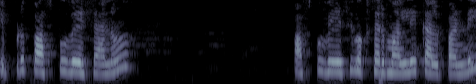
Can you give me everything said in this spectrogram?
ఇప్పుడు పసుపు వేసాను పసుపు వేసి ఒకసారి మళ్ళీ కలపండి.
